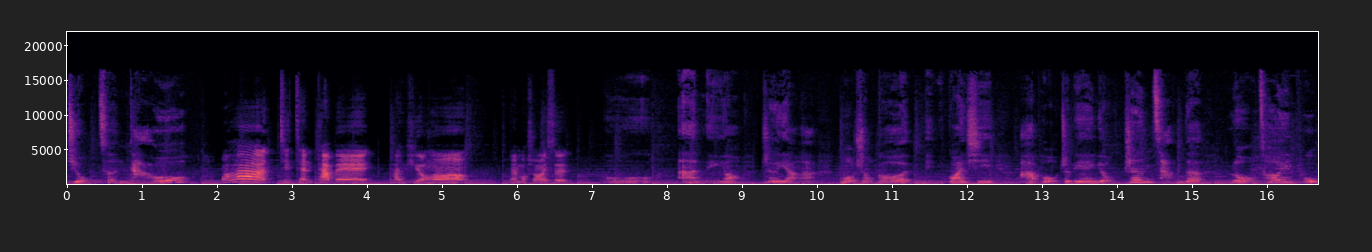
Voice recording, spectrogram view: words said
九层塔哦。哇，七层塔呗，很香哦，我冇想爱食。哦，啊没有这样啊，莫上过没关系。阿婆这边有珍藏的肉菜脯，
